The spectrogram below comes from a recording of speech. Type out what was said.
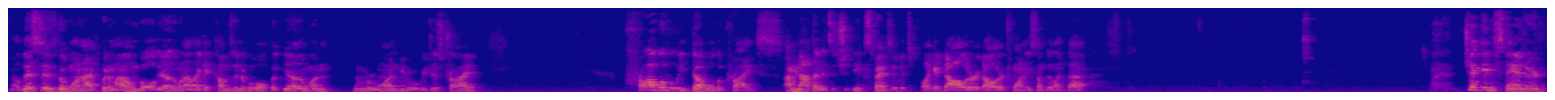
Now this is the one I put in my own bowl. The other one I like it comes in a bowl. But the other one, number one here, what we just tried, probably double the price. I mean, not that it's expensive. It's like a dollar, a dollar twenty, something like that. Chicken standard,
